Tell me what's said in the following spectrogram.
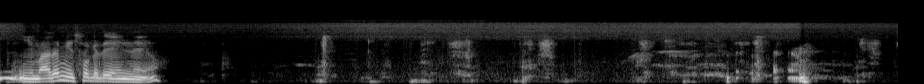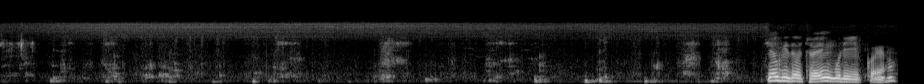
이 마름이 소개되어 있네요. 여기도 조형물이 있고요.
